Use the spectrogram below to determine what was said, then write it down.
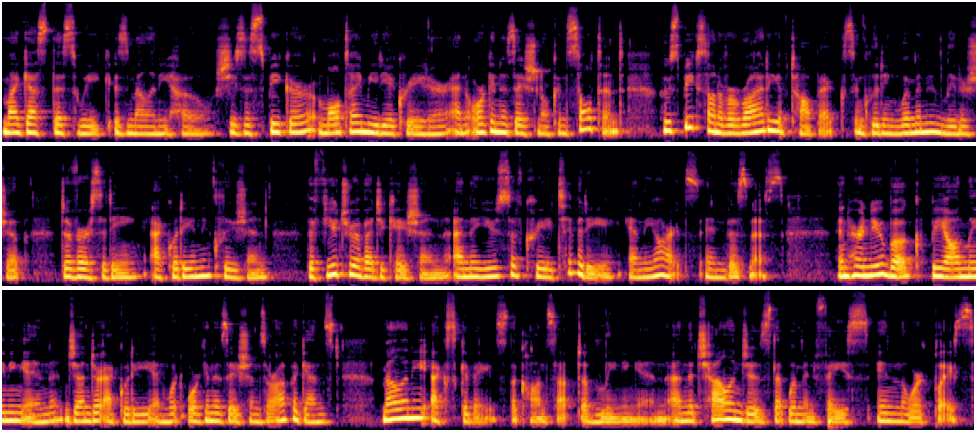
My guest this week is Melanie Ho. She's a speaker, multimedia creator, and organizational consultant who speaks on a variety of topics, including women in leadership, diversity, equity and inclusion, the future of education, and the use of creativity and the arts in business. In her new book, Beyond Leaning In Gender Equity and What Organizations Are Up Against, Melanie excavates the concept of leaning in and the challenges that women face in the workplace.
